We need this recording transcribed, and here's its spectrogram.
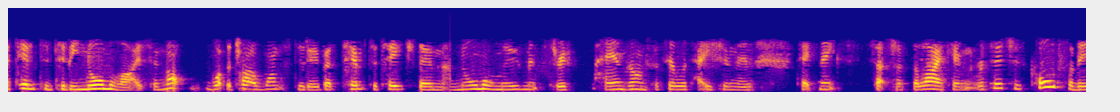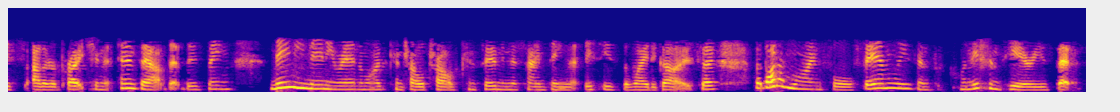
attempted to be normalized and not what the child wants to do, but attempt to teach them normal movements through hands-on facilitation and techniques such as the like. And researchers called for this other approach and it turns out that there's been many, many randomized controlled trials confirming the same thing that this is the way to go. So the bottom line for families and for clinicians here is that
